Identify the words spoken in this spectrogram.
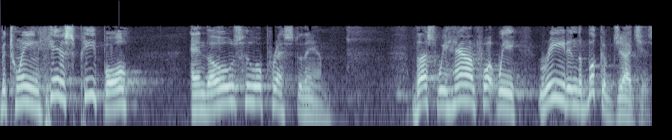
between His people and those who oppressed them. Thus, we have what we read in the book of Judges.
